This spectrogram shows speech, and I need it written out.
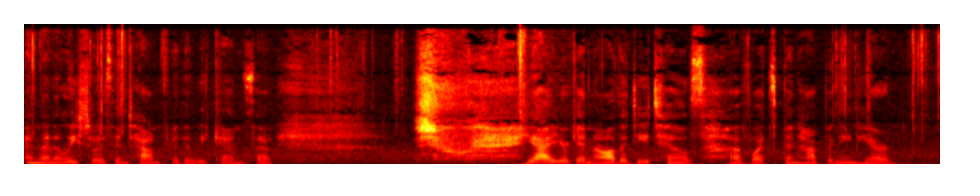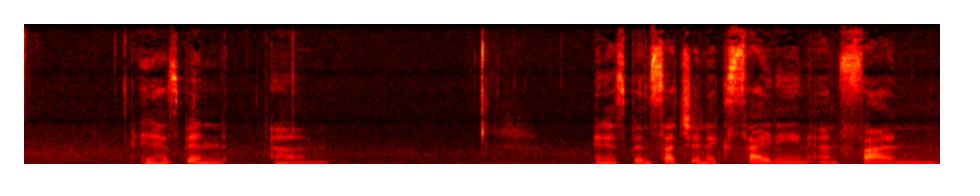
and then Alicia was in town for the weekend. So, yeah, you're getting all the details of what's been happening here. It has been. Um, it has been such an exciting and fun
